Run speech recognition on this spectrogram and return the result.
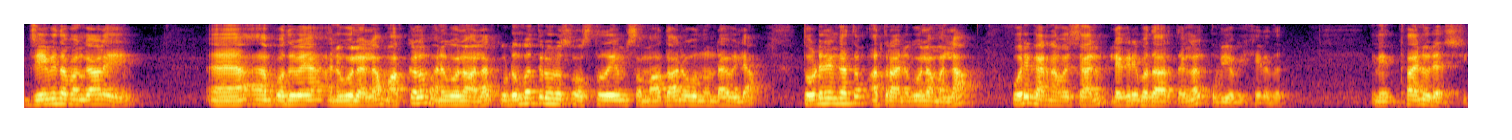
ജീവിത പങ്കാളി പൊതുവെ അനുകൂലമല്ല. മക്കളും അനുകൂലമല്ല. കുടുംബത്തിലൊരു സ്വസ്ഥതയും സമാധാനവും ഒന്നും ഉണ്ടാവില്ല. തൊഴിലംഗത്തും അത്ര അനുകൂലമല്ല. ഒരു കാരണവശാലും ലഹരി പദാർത്ഥങ്ങൾ ഉപയോഗിക്കരുത്. ഇനി ധനുരാശി.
